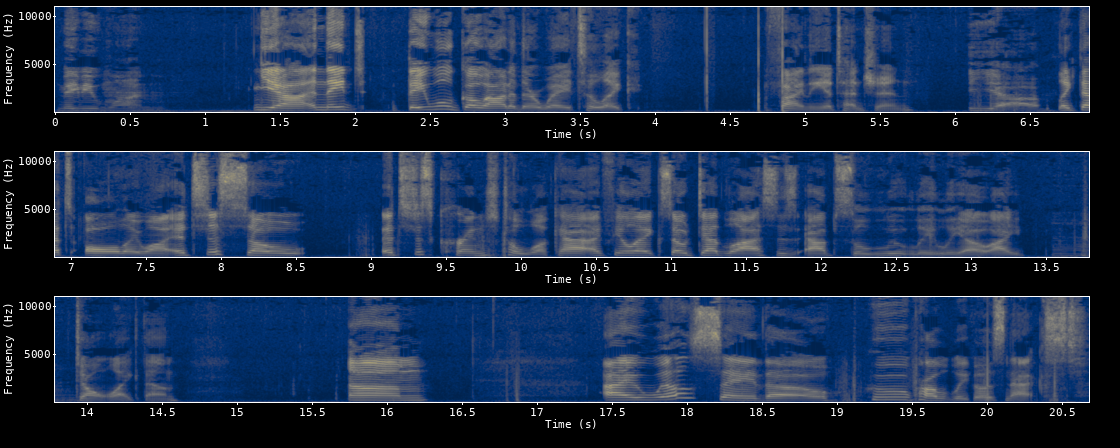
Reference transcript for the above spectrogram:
maybe one." Yeah, and they they will go out of their way to like find the attention. Yeah, Like that's all they want. It's just so it's just cringe to look at. I feel like so dead last is absolutely Leo. I don't like them. Um I will say though, who probably goes next?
